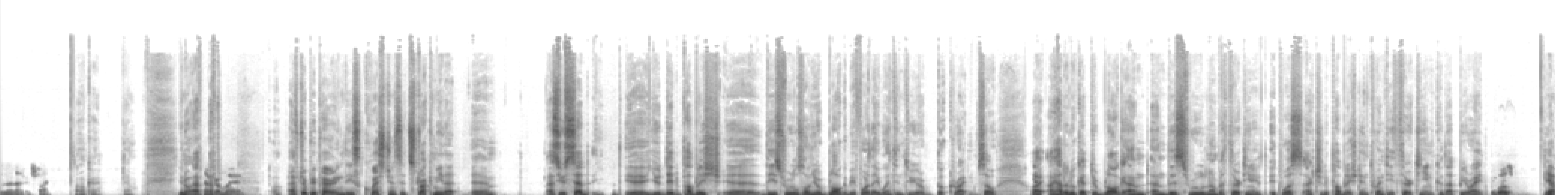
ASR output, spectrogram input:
and then no, it's fine. Okay. Yeah. You know, after, after preparing these questions, it struck me that um, as you said, uh, you did publish uh, these rules on your blog before they went into your book, right? So I, I, had a look at your blog, and and this rule number thirteen, it, it, was actually published in 2013. Could that be right? It was. Yeah.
